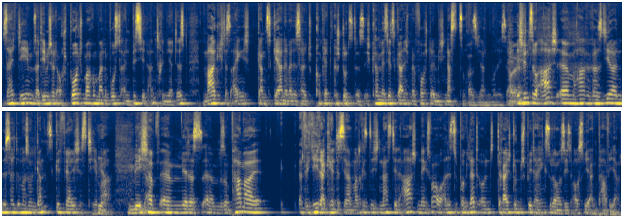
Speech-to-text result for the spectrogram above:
seitdem, seitdem ich halt auch Sport mache und meine Brust ein bisschen antrainiert ist, mag ich das eigentlich ganz gerne, wenn es halt komplett gestutzt ist. Ich kann mir jetzt gar nicht mehr vorstellen, mich nass zu rasieren, muss ich sagen. Aber- Ich finde so Arschhaare rasieren ist halt immer so ein ganz gefährliches Thema. Ja, mega. Ich habe ähm, mir das ähm, so ein paar Mal, also jeder kennt es ja, man rasiert sich nass den Arsch und denkst, wow, alles super glatt und drei Stunden später hängst du da und siehst aus wie ein Pavian.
